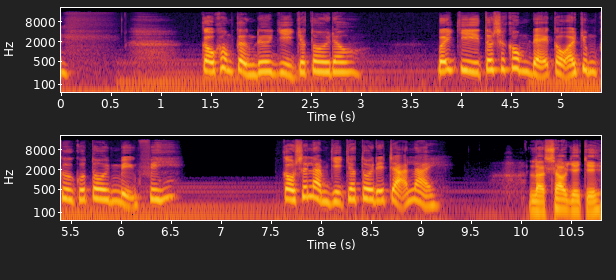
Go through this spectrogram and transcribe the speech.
Cậu không cần đưa gì cho tôi đâu. Bởi vì tôi sẽ không để cậu ở chung cư của tôi miễn phí. Cậu sẽ làm gì cho tôi để trả lại? Là sao vậy chị?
